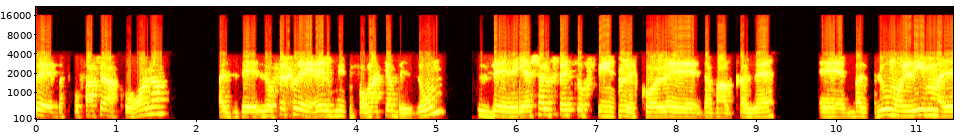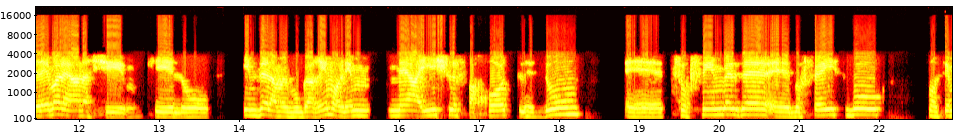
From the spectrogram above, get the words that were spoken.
אה, בתקופה של הקורונה אז זה, זה הופך לערב אינפורמציה בזום, ויש אלפי צופים לכל דבר כזה. בזום עולים מלא מלא אנשים, כאילו, אם זה למבוגרים עולים 100 איש לפחות לזום, צופים בזה בפייסבוק, עושים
